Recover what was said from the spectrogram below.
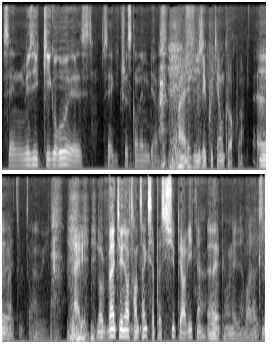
c'est une musique qui groove et c'est quelque chose qu'on aime bien. Ouais, vous écoutez encore quoi. Euh, Mm. ouais, tout le temps. Ah oui. Allez, donc 21h35, ça passe super vite. Hein. Ouais. Donc on est voilà, dis,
